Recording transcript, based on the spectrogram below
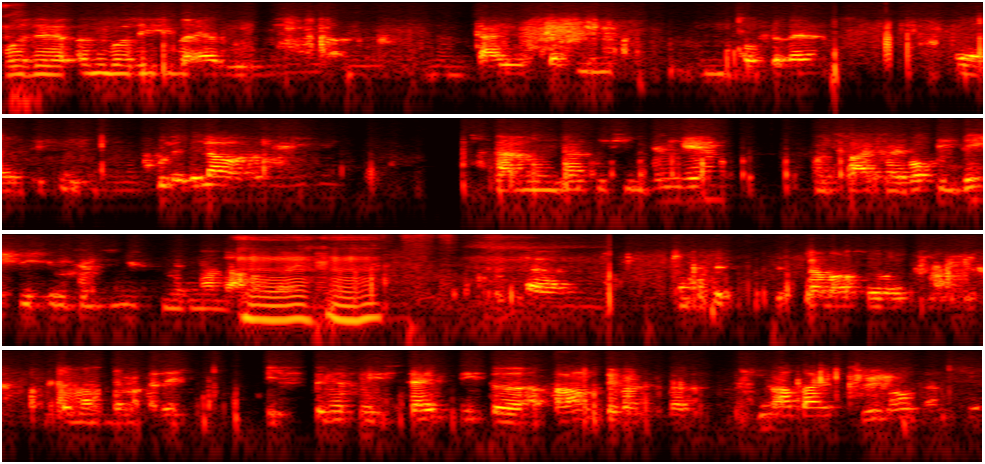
wo sie irgendwo sich über Airbnb an einem geilen Becken auf der Welt äh, sich eine, eine coole Villa oder so mieten, dann mit dem ganzen Team hingehen und zwei, drei Wochen richtig intensiv miteinander arbeiten. Mhm. Mhm. Ähm, das ist, glaube ich auch so, wenn man, wenn man, also ich, ich bin jetzt nicht selbst nicht der Erfahrungsgeber, was Teamarbeit, Remote angeht.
